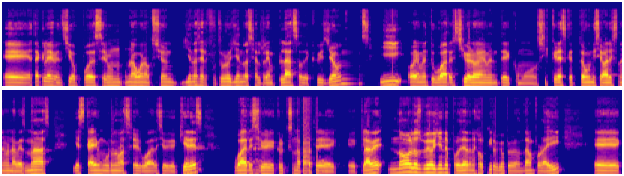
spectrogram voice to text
eh, tackle defensivo puede ser una buena opción yendo hacia el futuro, yendo hacia el reemplazo de Chris Jones. Y obviamente wide receiver, obviamente, como si crees que Tony se va a lesionar una vez más y Sky Moore no va a ser el wide receiver que quieres, wide receiver creo que es una parte eh, clave. No los veo yendo por DeAndre Hopkins, creo que preguntaban por ahí. Eh,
